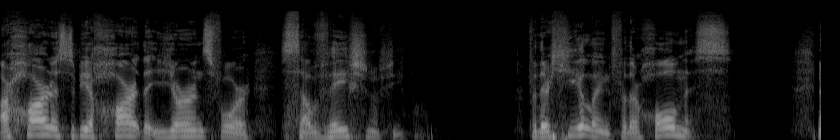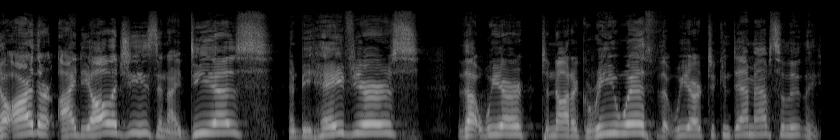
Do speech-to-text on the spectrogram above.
Our heart is to be a heart that yearns for salvation of people, for their healing, for their wholeness. Now, are there ideologies and ideas and behaviors that we are to not agree with, that we are to condemn? Absolutely.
